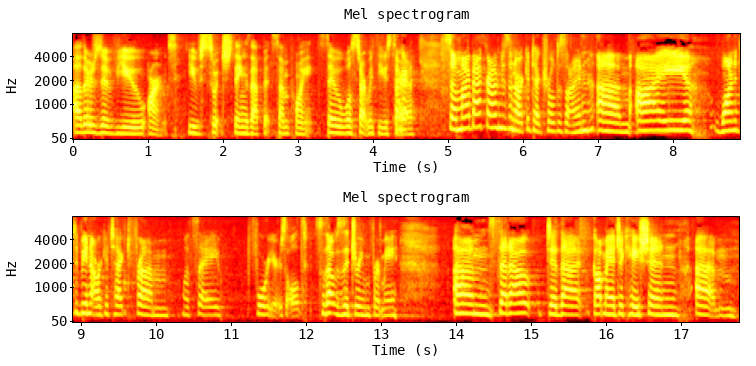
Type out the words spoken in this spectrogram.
Others of you aren't. You've switched things up at some point. So, we'll start with you, Sarah. Okay. So my background is in architectural design. Um, I wanted to be an architect from, let's say, four years old. So that was a dream for me. Um, set out, did that, got my education, um,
